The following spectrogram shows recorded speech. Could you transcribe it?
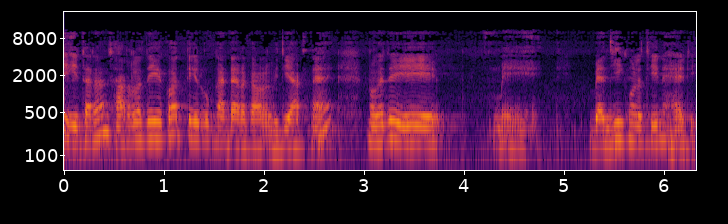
ඒ තරම් සරල දෙයකවත් තේරුම් ගන්න අර විදියක් නැහැ. මොකද මේ මේ බැඳීම් වල තියෙන හැටි.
